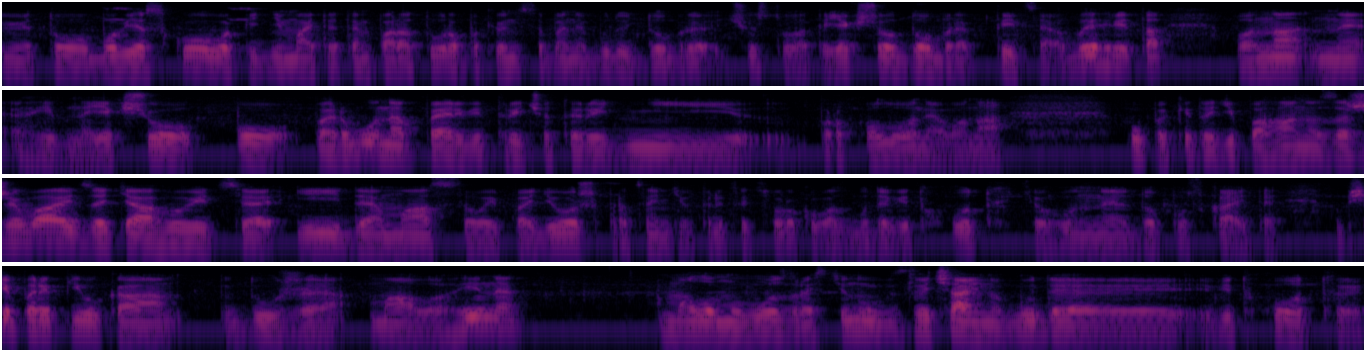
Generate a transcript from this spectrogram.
е, то обов'язково піднімайте температуру, поки вони себе не будуть добре чувствувати. Якщо добре птиця вигріта, вона не гибне. Якщо по перву на перві 3-4 дні прохолоне, вона пупики тоді погано заживають, затягуються і йде масовий падеж, процентів 30-40 у вас буде відход, цього не допускайте. Взагалі перепілка дуже мало гине в малому возрасті. Ну, звичайно, буде е, відход е,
